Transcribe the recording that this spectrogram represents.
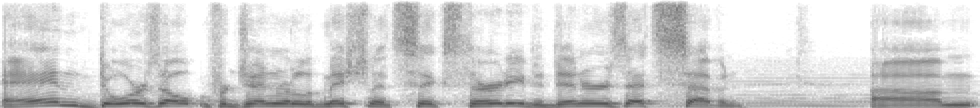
and doors open for general admission at 6:30. The dinner's at 7. Um,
